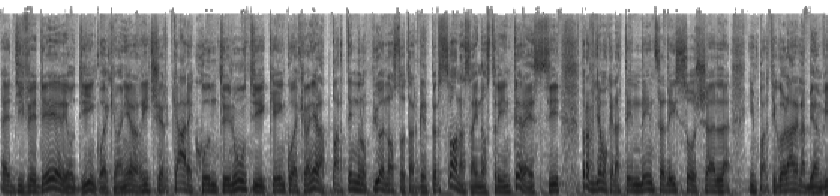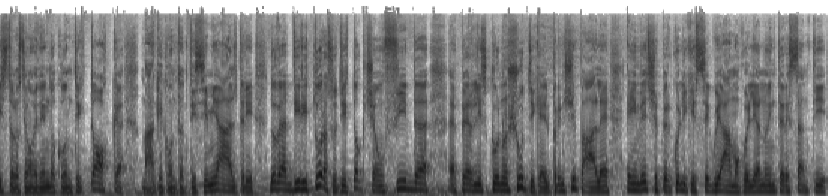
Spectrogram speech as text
eh, di vedere o di in qualche maniera ricercare contenuti che in qualche maniera appartengono più al nostro target persona, ai nostri interessi, però vediamo che la tendenza dei social, in particolare l'abbiamo visto, lo stiamo vedendo con TikTok, ma anche con tantissimi altri, dove addirittura su TikTok c'è un feed eh, per gli sconosciuti che è il principale e invece per quelli che seguiamo, quelli noi interessanti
